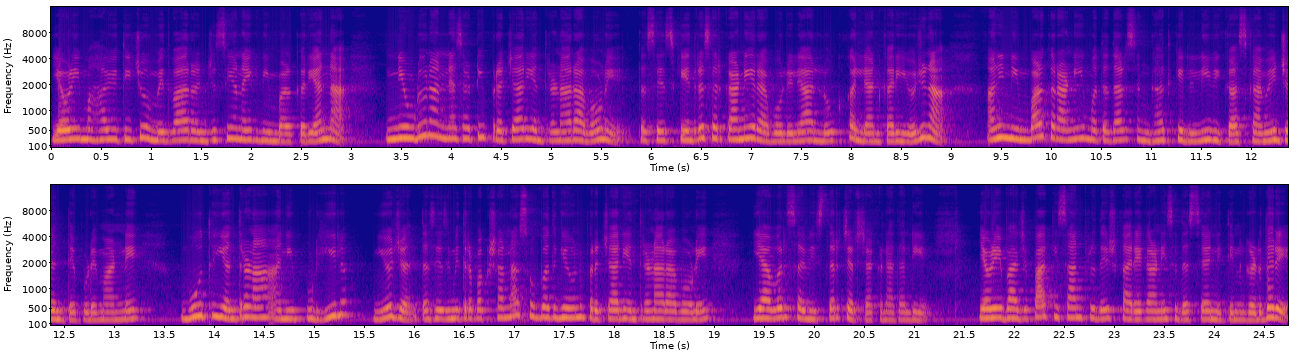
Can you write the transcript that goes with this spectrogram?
यावेळी महायुतीचे उमेदवार रणजितसिंह नाईक निंबाळकर यांना निवडून आणण्यासाठी प्रचार यंत्रणा राबवणे तसेच केंद्र सरकारने राबवलेल्या लोककल्याणकारी योजना आणि निंबाळकरांनी मतदारसंघात केलेली विकासकामे जनतेपुढे मांडणे बूथ यंत्रणा आणि पुढील नियोजन तसेच मित्रपक्षांना सोबत घेऊन प्रचार यंत्रणा राबवणे यावर सविस्तर चर्चा करण्यात आली. यावेळी भाजपा किसान प्रदेश कार्यकारिणी सदस्य नितीन गडदरे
